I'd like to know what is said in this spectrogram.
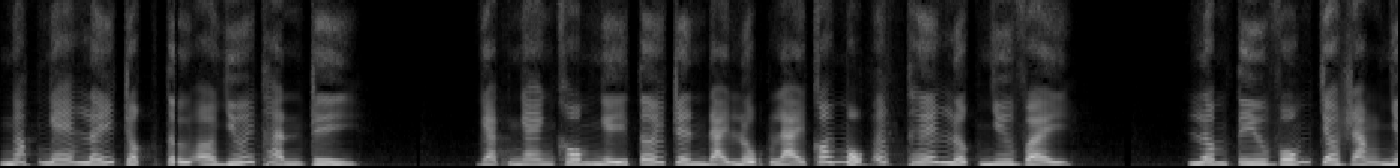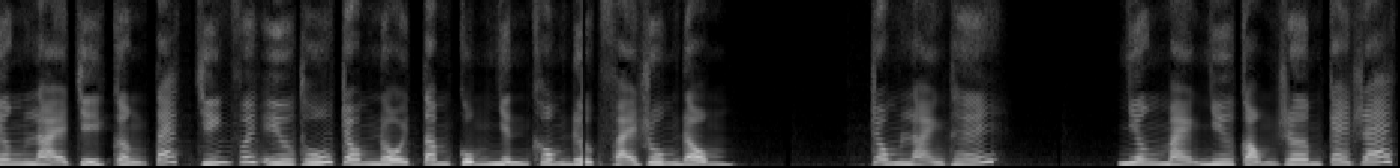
ngấp nghé lấy trật tự ở dưới thành trì. Gạt ngang không nghĩ tới trên đại lục lại có một ít thế lực như vậy. Lâm Tiêu vốn cho rằng nhân loại chỉ cần tác chiến với yêu thú trong nội tâm cũng nhịn không được phải rung động. Trong loạn thế, nhân mạng như cọng rơm cái rác.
